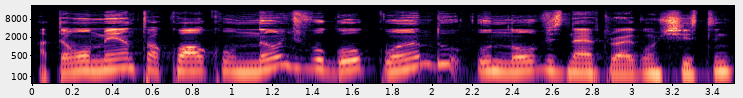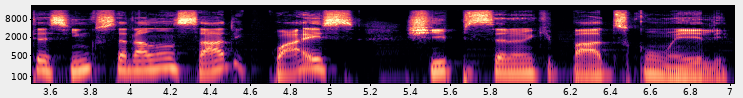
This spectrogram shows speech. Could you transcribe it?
Até o momento, a Qualcomm não divulgou quando o novo Snapdragon X35 será lançado e quais chips serão equipados com ele.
